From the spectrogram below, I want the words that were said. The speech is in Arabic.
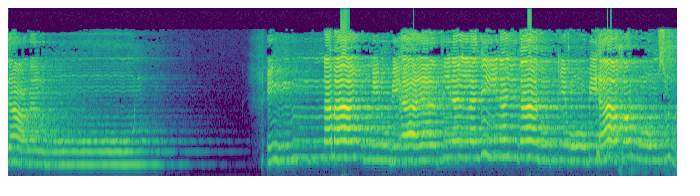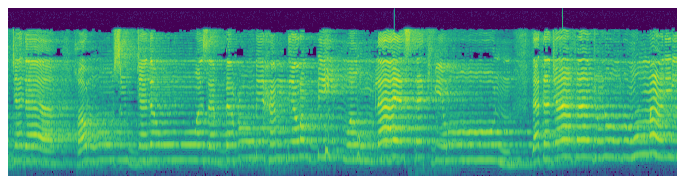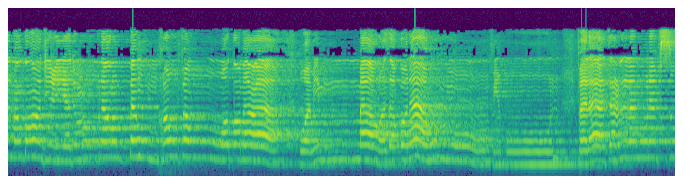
تعملون إنما يؤمن بآياتنا الذين إذا ذكروا بها خروا سجدا خروا سجدا وسبحوا بحمد ربهم وهم لا يستكبرون. تتجافى جنوبهم عن المضاجع يدعون خوفا وطمعا ومما رزقناهم ينفقون. فلا تعلم نفس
